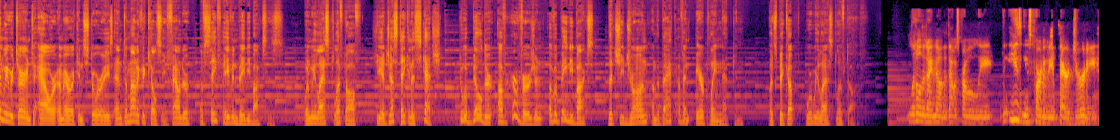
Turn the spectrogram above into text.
And we return to Our American Stories and to Monica Kelsey, founder of Safe Haven Baby Boxes. When we last left off, She had just taken a sketch to a builder of her version of a baby box that she'd drawn on the back of an airplane napkin. Let's pick up where we last left off. Little did I know that that was probably the easiest part of the entire journey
